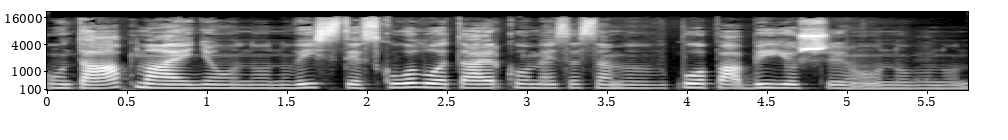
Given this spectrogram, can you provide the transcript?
un tā apmaiņa, un, un visi tie skolotāji, ar ko mēs esam kopā bijuši. Un, un, un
